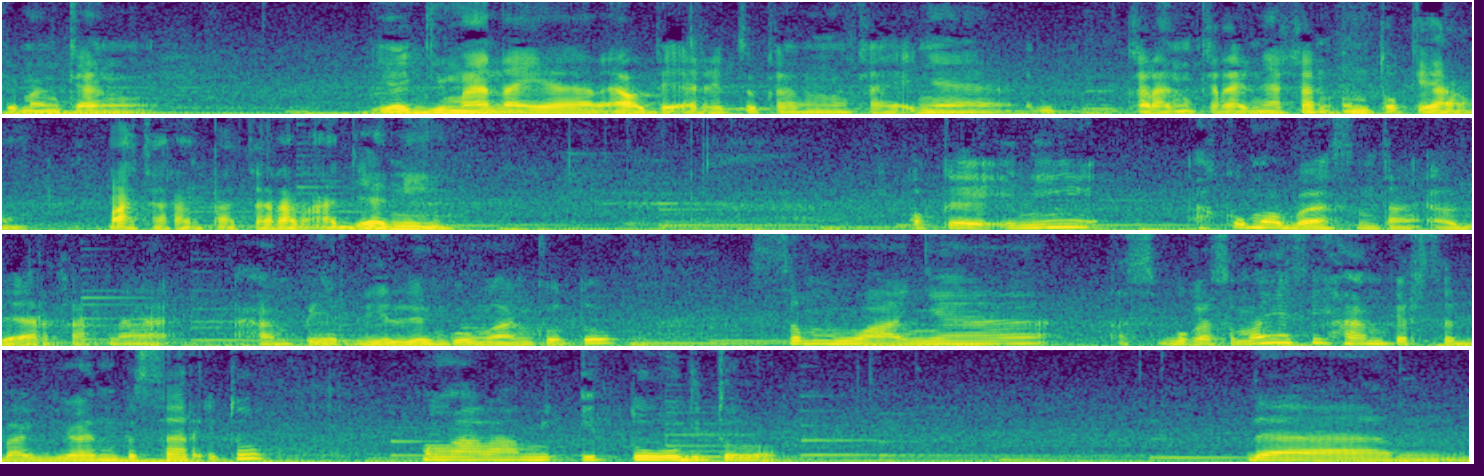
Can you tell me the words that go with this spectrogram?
cuman kan ya gimana ya LDR itu kan kayaknya keren-kerennya kan untuk yang pacaran-pacaran aja nih oke ini aku mau bahas tentang LDR karena hampir di lingkunganku tuh semuanya bukan semuanya sih hampir sebagian besar itu mengalami itu gitu loh dan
